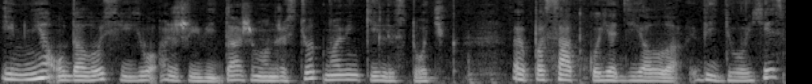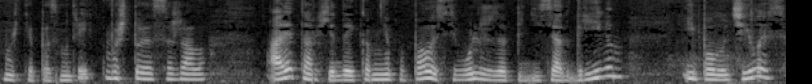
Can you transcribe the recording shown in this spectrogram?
И мне удалось ее оживить. Даже он растет новенький листочек. Э, посадку я делала, видео есть, можете посмотреть, во что я сажала. А эта орхидейка мне попалась всего лишь за 50 гривен. И получилось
